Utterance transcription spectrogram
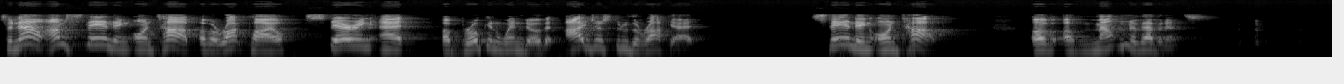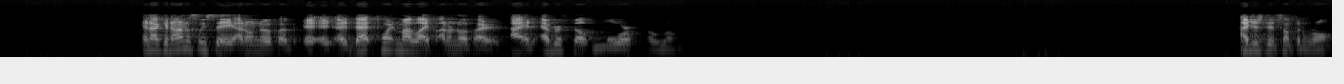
So now I'm standing on top of a rock pile, staring at a broken window that I just threw the rock at, standing on top of a mountain of evidence And I can honestly say, I don't know if I've, at, at that point in my life, I don't know if I, I had ever felt more alone. I just did something wrong.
